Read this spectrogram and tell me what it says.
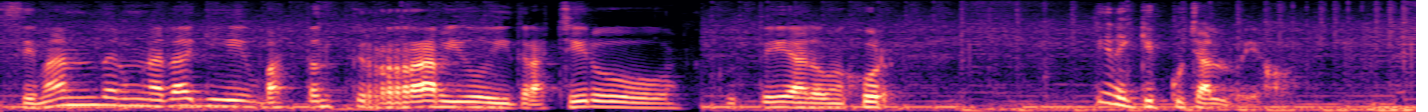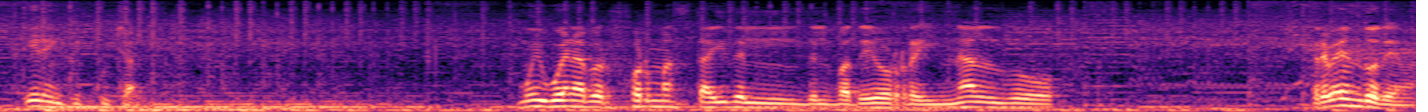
se mandan un ataque bastante rápido y trachero que ustedes a lo mejor tienen que escucharlo, viejo. Tienen que escucharlo. Muy buena performance ahí del, del bateo Reinaldo. Tremendo tema.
